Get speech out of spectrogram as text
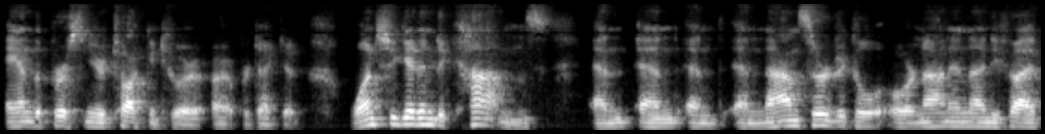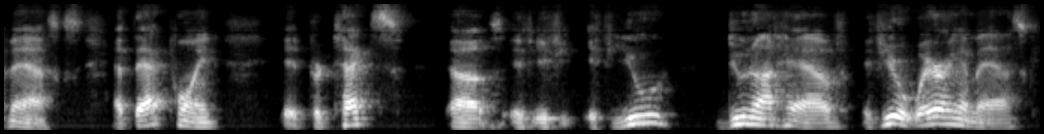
and the person you're talking to are, are protected. Once you get into cottons and and and and non-surgical or non-N95 masks, at that point, it protects. Uh, if if if you do not have, if you're wearing a mask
